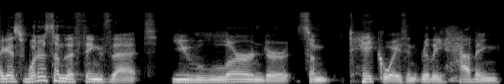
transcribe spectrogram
I guess, what are some of the things that you learned or some takeaways in really having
